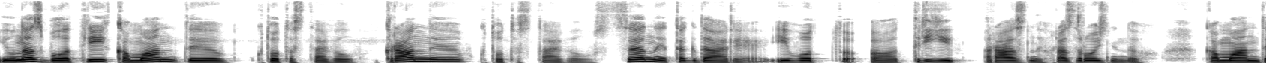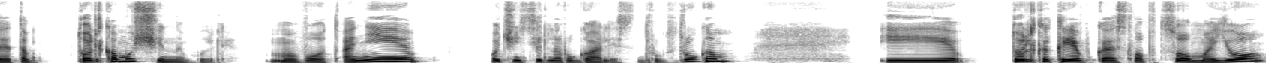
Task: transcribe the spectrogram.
И у нас было три команды. Кто-то ставил экраны, кто-то ставил сцены и так далее. И вот а, три разных разрозненных команды, это только мужчины были. Вот, они очень сильно ругались друг с другом. И только крепкое словцо мое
